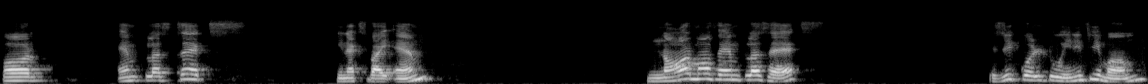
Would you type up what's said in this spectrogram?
for m plus x in x by m, norm of m plus x is equal to infimum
